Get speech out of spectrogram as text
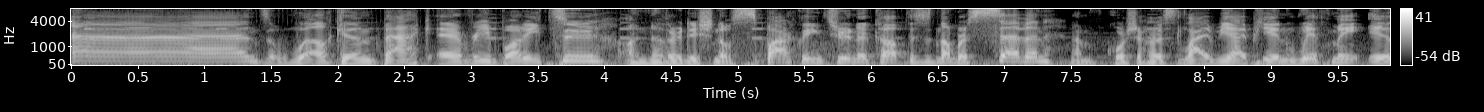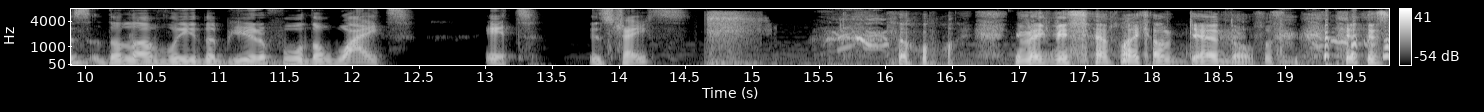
And welcome back, everybody, to another edition of Sparkling Tuna Cup. This is number seven. I'm, of course, your host, Light VIP, and with me is the lovely, the beautiful, the white. It is Chase. you make me sound like I'm Gandalf. it is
